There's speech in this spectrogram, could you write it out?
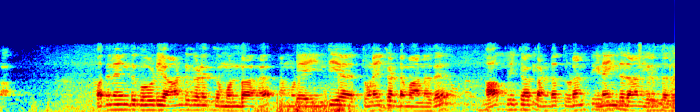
தா பதினைந்து கோடி ஆண்டுகளுக்கு முன்பாக நம்முடைய இந்திய துணை கண்டமானது ஆப்பிரிக்கா கண்டத்துடன் இணைந்துதான் இருந்தது.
